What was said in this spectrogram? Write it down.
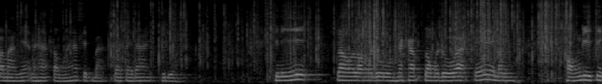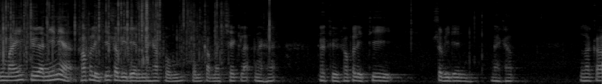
ประมาณนี้นะฮะ250บาทก็ใช้ได้ทีเดียว ทีนี้เราลองมาดูนะครับ ลองมาดูว่า เอ๊ะมันของดีจริงไหม คืออันนี้เนี่ยเขาผลิตที่สวีเดนนะครับ ผม ผมกลับมาเช็คแล้วนะฮะ ก็คือเขาผลิตที่สวีเดนนะครับ แล้วก็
